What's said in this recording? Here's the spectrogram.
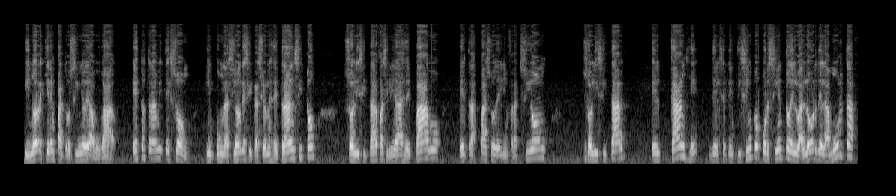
y no requieren patrocinio de abogado. Estos trámites son impugnación de citaciones de tránsito, solicitar facilidades de pago, el traspaso de la infracción, solicitar el canje del 75% del valor de la multa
